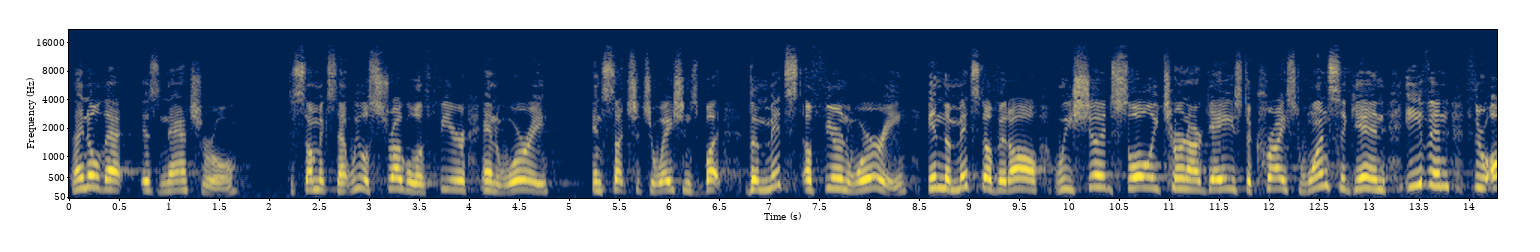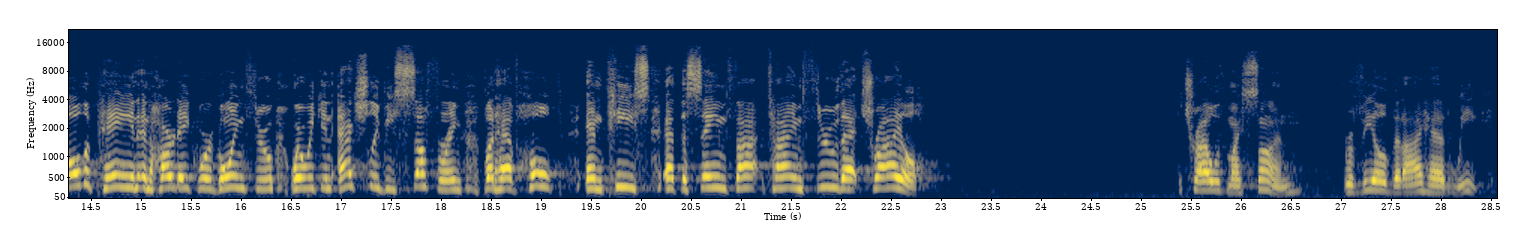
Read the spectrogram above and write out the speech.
And I know that is natural to some extent. We will struggle with fear and worry in such situations, but the midst of fear and worry, in the midst of it all, we should slowly turn our gaze to Christ once again, even through all the pain and heartache we're going through, where we can actually be suffering but have hope and peace at the same th- time through that trial. The trial with my son revealed that I had weak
